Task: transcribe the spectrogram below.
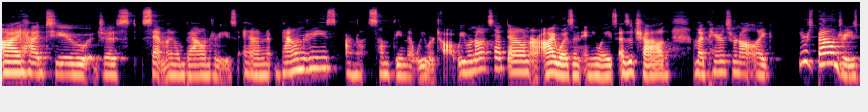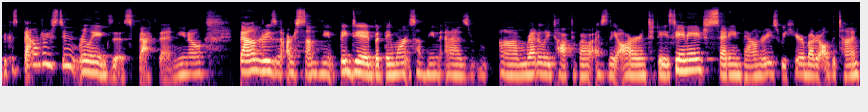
I had to just set my own boundaries. And boundaries are not something that we were taught. We were not set down, or I wasn't, anyways, as a child. My parents were not like, here's boundaries because boundaries didn't really exist back then you know? Boundaries are something they did but they weren't something as um, readily talked about as they are in today's day and age setting boundaries. We hear about it all the time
